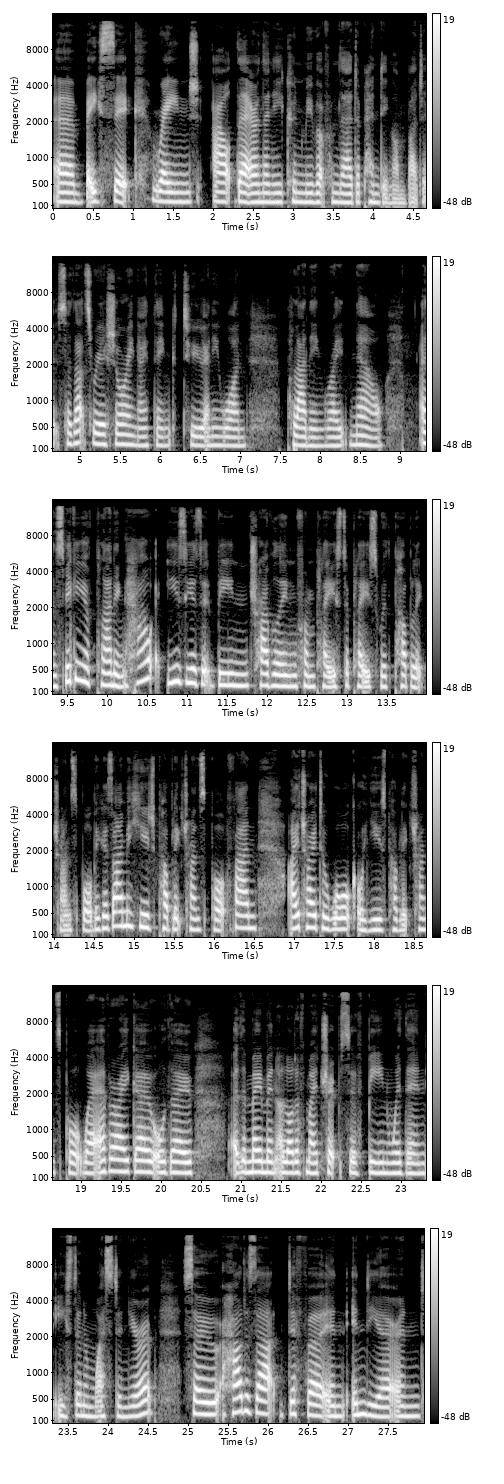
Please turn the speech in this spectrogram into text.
uh, basic range out there, and then you can move up from there depending on budget. So that's reassuring, I think, to anyone planning right now. And speaking of planning, how easy has it been traveling from place to place with public transport? Because I'm a huge public transport fan. I try to walk or use public transport wherever I go, although at the moment a lot of my trips have been within Eastern and Western Europe. So, how does that differ in India and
